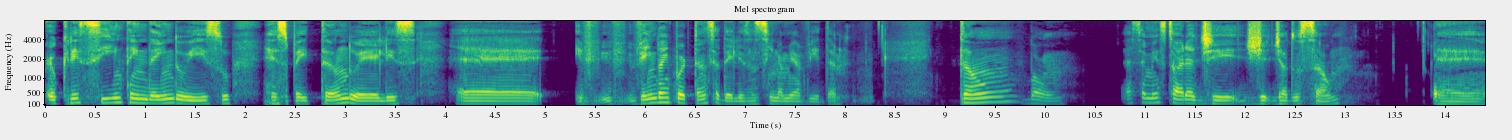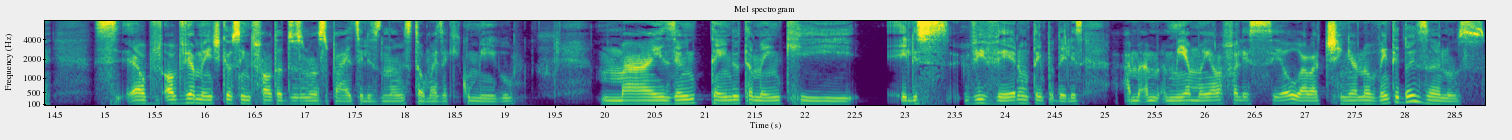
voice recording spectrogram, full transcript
eu cresci entendendo isso, respeitando eles é, e vendo a importância deles assim na minha vida. Então, bom, essa é a minha história de, de, de adoção. É, é, obviamente que eu sinto falta dos meus pais, eles não estão mais aqui comigo. Mas eu entendo também que eles viveram o tempo deles. A, a minha mãe, ela faleceu, ela tinha 92 anos.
